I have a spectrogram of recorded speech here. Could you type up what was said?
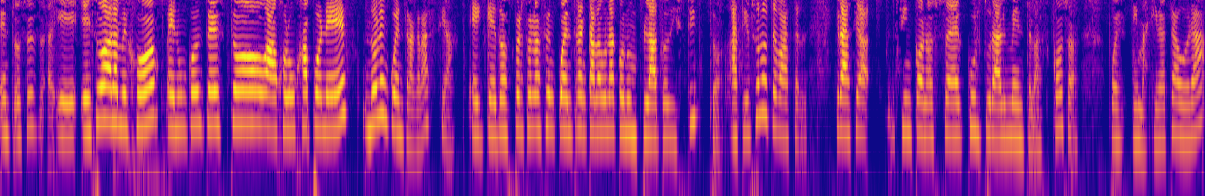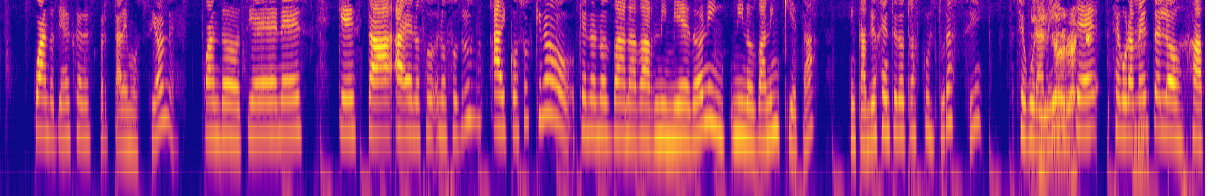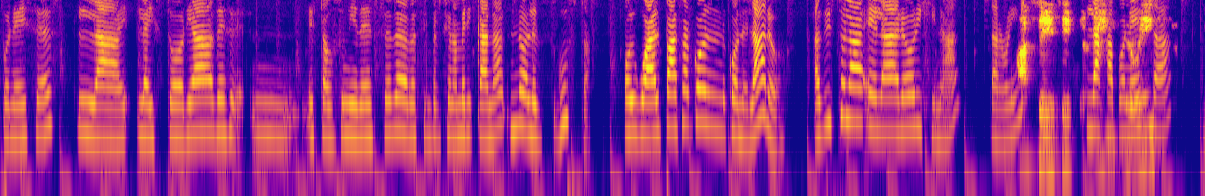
Entonces, eh, eso a lo mejor en un contexto, a lo mejor un japonés no le encuentra gracia. El que dos personas se encuentran cada una con un plato distinto. A ti eso no te va a hacer gracia sin conocer culturalmente las cosas. Pues imagínate ahora cuando tienes que despertar emociones cuando tienes que estar noso- nosotros hay cosas que no que no nos van a dar ni miedo ni, ni nos van a inquietar en cambio gente de otras culturas sí seguramente seguramente los japoneses la, la historia de mm, estadounidense de la inversión americana no les gusta o igual pasa con, con el aro ¿has visto la, el aro original? la ring Ah, sí, sí. la japonesa La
